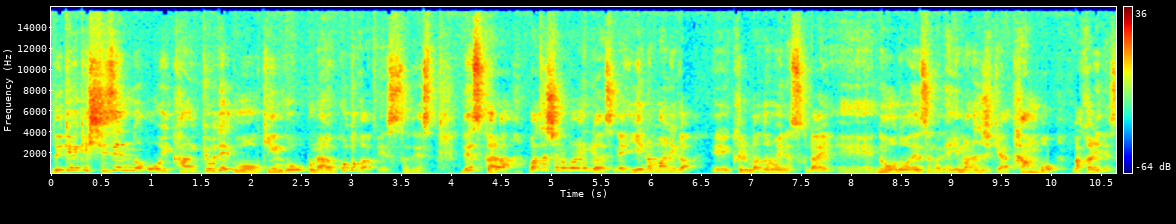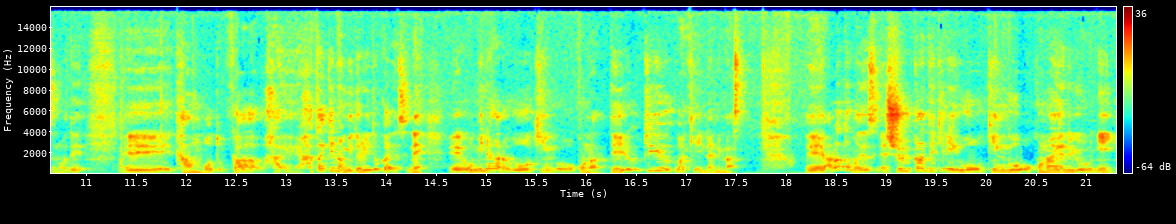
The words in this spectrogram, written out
できるだけ自然の多い環境でウォーキングを行うことがベストです。ですから、私の場合にはですね、家の周りが、えー、車通りの少ない、えー、農道ですので、今の時期は田んぼばかりですので、えー、田んぼとか、はい、畑の緑とかですね、えを見ながらウォーキングを行っているというわけになります。えー、あなたもですね、習慣的にウォーキングを行えるように、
